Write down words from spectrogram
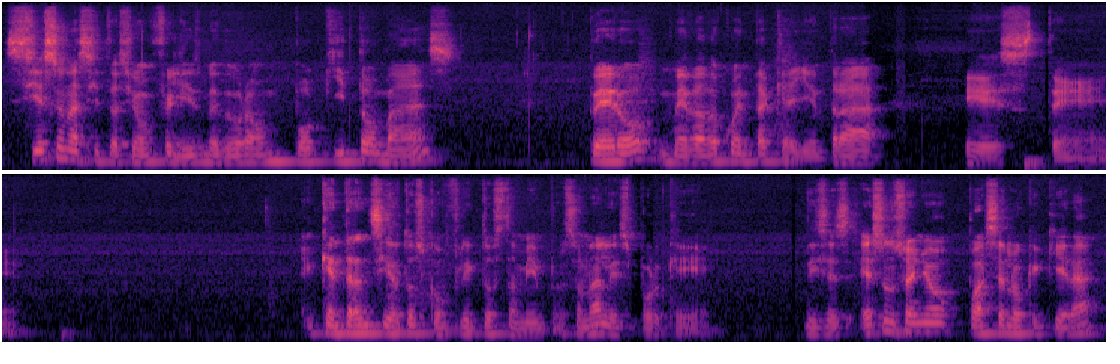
Si es una situación feliz, me dura un poquito más. Pero me he dado cuenta que ahí entra este que entran ciertos conflictos también personales, porque dices, es un sueño, puedo hacer lo que quiera,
